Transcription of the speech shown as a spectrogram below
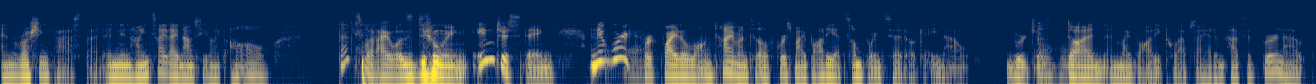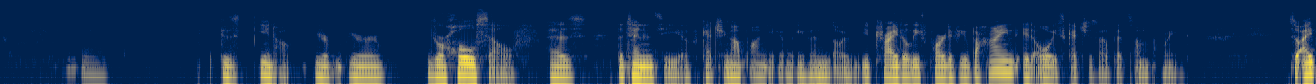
and rushing past that. And in hindsight, I now see, like, oh, that's what I was doing. Interesting. And it worked yeah. for quite a long time until, of course, my body at some point said, okay, now we're just mm-hmm. done. And my body collapsed. I had a massive burnout. Because, mm. you know, your, your, your whole self has the tendency of catching up on you. Even though you try to leave part of you behind, it always catches up at some point. So I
